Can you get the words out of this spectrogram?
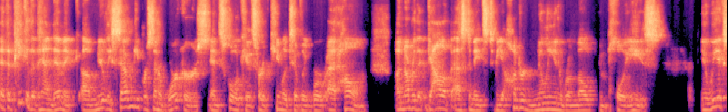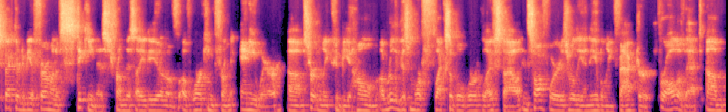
At the peak of the pandemic, um, nearly 70% of workers and school kids, sort of cumulatively, were at home, a number that Gallup estimates to be 100 million remote employees. You know, we expect there to be a fair amount of stickiness from this idea of, of working from anywhere. Um, certainly could be home, a really this more flexible work lifestyle. And software is really enabling factor for all of that. Um,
